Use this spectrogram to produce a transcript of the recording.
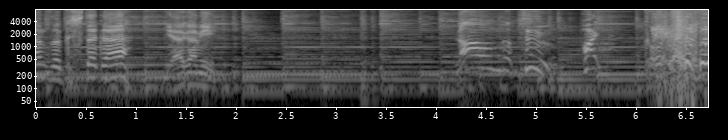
満足したか？八神ラウンド2ファイト。こっちだぜ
